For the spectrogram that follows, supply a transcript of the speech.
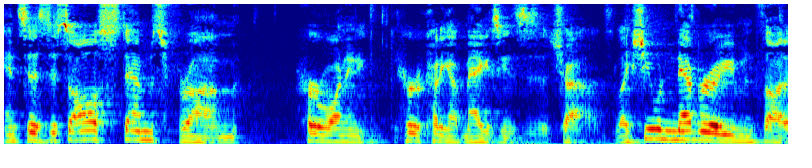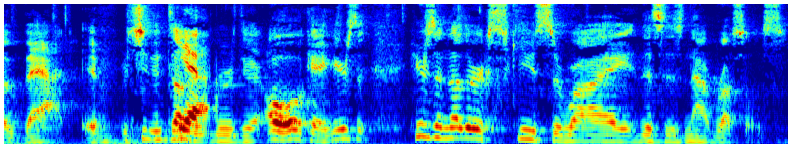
and says this all stems from her wanting her cutting up magazines as a child. Like she would never have even thought of that if she didn't tell Yeah. Ruth. Oh, okay. Here's here's another excuse of why this is not Russell's.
